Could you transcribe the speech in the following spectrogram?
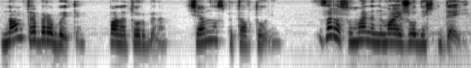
нам треба робити, пане Торбине? чемно спитав Торін. Зараз у мене немає жодних ідей,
